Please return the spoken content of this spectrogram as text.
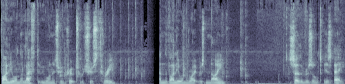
value on the left that we wanted to encrypt, which was 3, and the value on the right was 9. So the result is A.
